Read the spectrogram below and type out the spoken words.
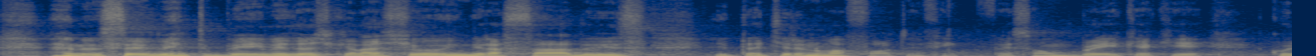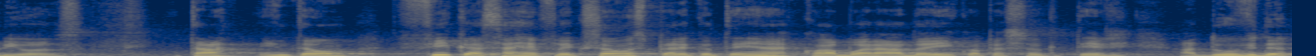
Eu não sei muito bem, mas acho que ela achou engraçado isso e está tirando uma foto. Enfim, foi só um break aqui curioso. Tá? Então fica essa reflexão, espero que eu tenha colaborado aí com a pessoa que teve a dúvida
